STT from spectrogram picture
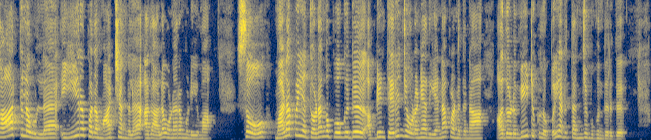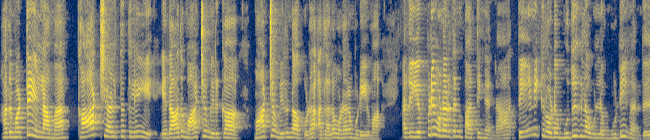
காத்துல உள்ள ஈரப்பத மாற்றங்களை அதால உணர முடியுமா? சோ மழை பெய்ய தொடங்க போகுது அப்படின்னு தெரிஞ்ச உடனே அது என்ன பண்ணுதுன்னா அதோட வீட்டுக்குள்ள போய் அது தஞ்ச புகுந்துருது. அது மட்டும் இல்லாம காற்று அழுத்தத்திலயும் ஏதாவது மாற்றம் இருக்கா? மாற்றம் இருந்தா கூட அதால உணர முடியுமா? அது எப்படி உணருதுன்னு பாத்தீங்கன்னா தேனீக்களோட முதுகுல உள்ள முடி வந்து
